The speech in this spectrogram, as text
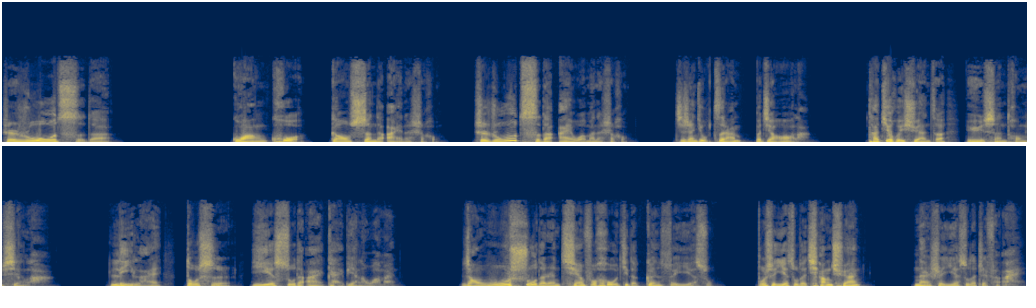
是如此的广阔、高深的爱的时候，是如此的爱我们的时候，这人就自然不骄傲了，他就会选择与神同行了。历来都是耶稣的爱改变了我们，让无数的人前赴后继的跟随耶稣，不是耶稣的强权，乃是耶稣的这份爱，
